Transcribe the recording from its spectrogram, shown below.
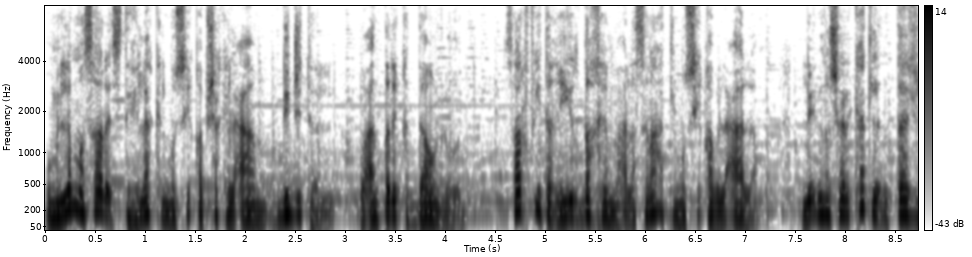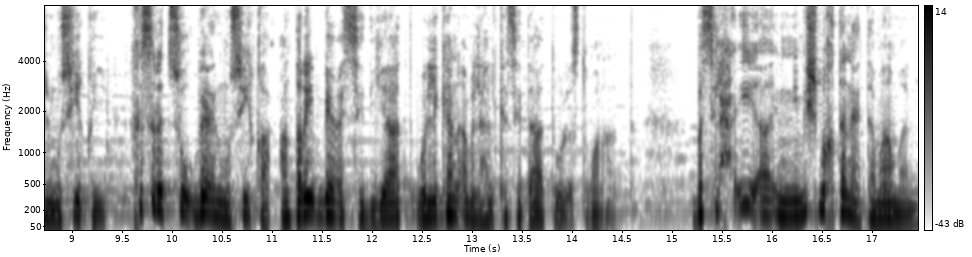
ومن لما صار استهلاك الموسيقى بشكل عام digital وعن طريق ال download صار في تغيير ضخم على صناعة الموسيقى بالعالم لأنه شركات الإنتاج الموسيقي خسرت سوق بيع الموسيقى عن طريق بيع ال CDيات واللي كان قبلها الكاسيتات والإسطوانات. بس الحقيقة إني مش مقتنع تماما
